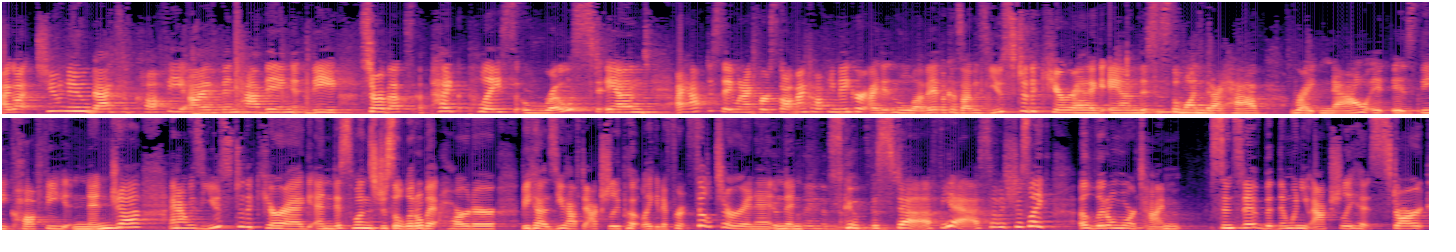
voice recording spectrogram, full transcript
I got two new bags of coffee. I've been having the Starbucks Pike Place Roast and I have to say when I first got my coffee maker, I didn't love it because I was used to the Keurig and this is the one that I have right now. It is the Coffee Ninja and I was used to the Keurig and this one's just a little bit harder because you have to actually put like a different filter in it and then scoop the stuff. Yeah, so it's just like a little more time sensitive, but then when you actually hit start,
